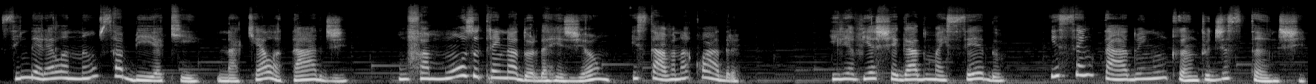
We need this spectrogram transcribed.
Cinderela não sabia que, naquela tarde, um famoso treinador da região estava na quadra. Ele havia chegado mais cedo e sentado em um canto distante.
